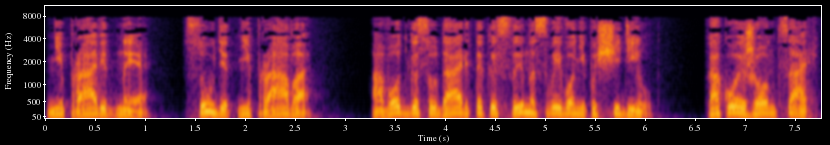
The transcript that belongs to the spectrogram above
Неправедные, судят неправо. А вот государь так и сына своего не пощадил. Какой же он царь?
